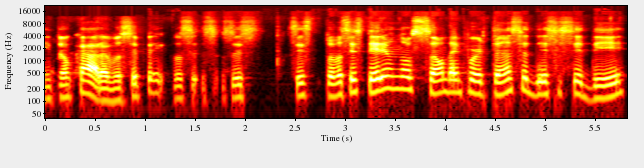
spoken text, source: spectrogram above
Então, cara, você, você, vocês, vocês, para vocês terem noção da importância desse CD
